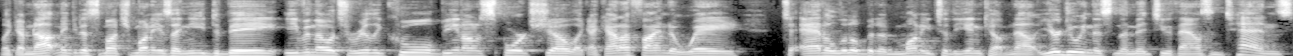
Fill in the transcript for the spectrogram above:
Like, I'm not making as much money as I need to be, even though it's really cool being on a sports show. Like, I got to find a way to add a little bit of money to the income. Now, you're doing this in the mid 2010s.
